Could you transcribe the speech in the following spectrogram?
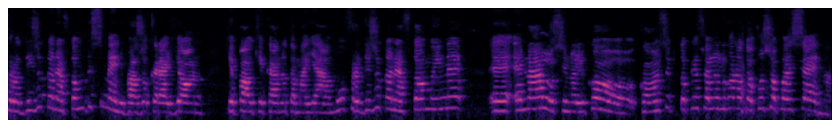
φροντίζω τον εαυτό μου δεν σημαίνει βάζω κραγιόν και πάω και κάνω τα μαλλιά μου. Φροντίζω τον εαυτό μου είναι ε, ένα άλλο συνολικό κόνσεπτ, το οποίο θέλω λίγο να το ακούσω από εσένα.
